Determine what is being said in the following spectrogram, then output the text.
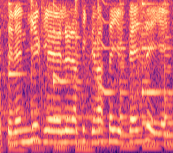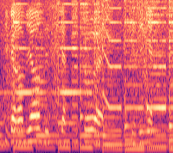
C'est même mieux que l'Olympique de Marseille et le PSG. Il y a une super ambiance, des super photos. C'est génial.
